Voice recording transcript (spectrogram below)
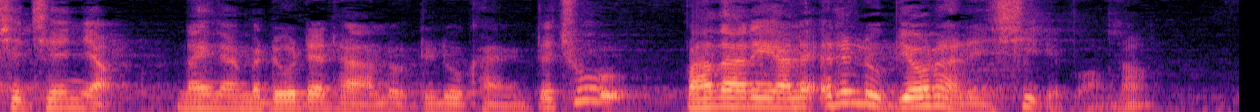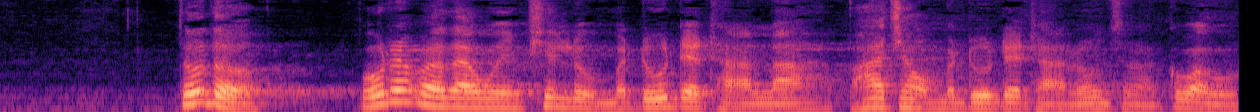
ဖြစ်ခြင်းကြောင့်နိုင်ငံမတိုးတက်တာလို့ဒီလိုခံယူတချို့ဘာသာတွေကလည်းအဲ့ဒါလို့ပြောတာတွေရှိတယ်ပေါ့နော်သို့တော့ ဘုရားဘာသာဝင်ဖြစ်လို့မတိုးတက်တာလားဘာကြောင့်မတိုးတက်တာတော့ဆိုတာကိုယ့်ဘာကို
